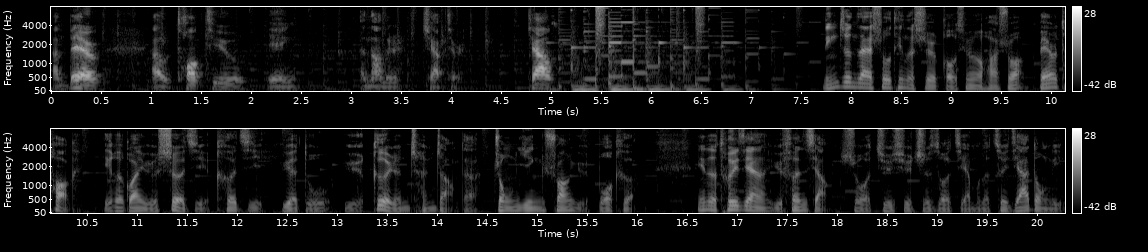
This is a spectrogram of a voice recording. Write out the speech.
I'm Bear i'll talk to you in another chapter. Ciao. 您正在收听的是《狗熊有话说》Bear Talk，一个关于设计、科技、阅读与个人成长的中英双语播客。您的推荐与分享是我继续制作节目的最佳动力。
